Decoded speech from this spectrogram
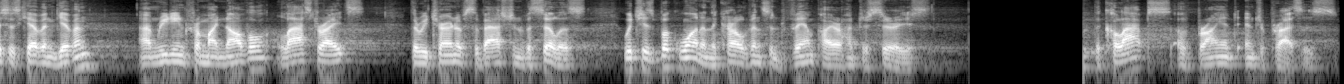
This is Kevin Given. I'm reading from my novel, Last Rites The Return of Sebastian Vasilis, which is book one in the Carl Vincent Vampire Hunter series. The Collapse of Bryant Enterprises.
